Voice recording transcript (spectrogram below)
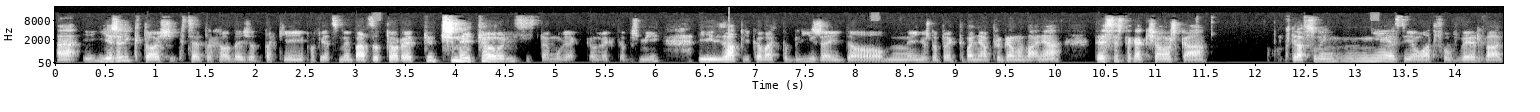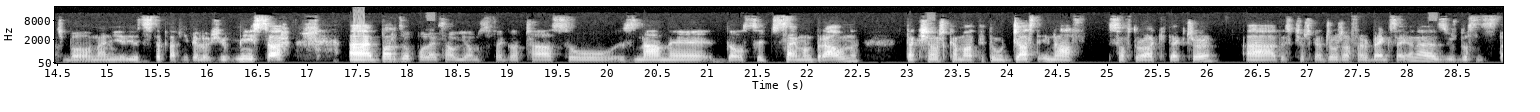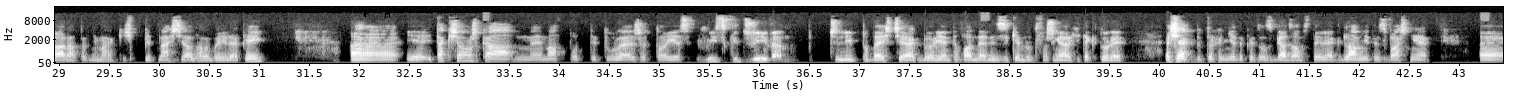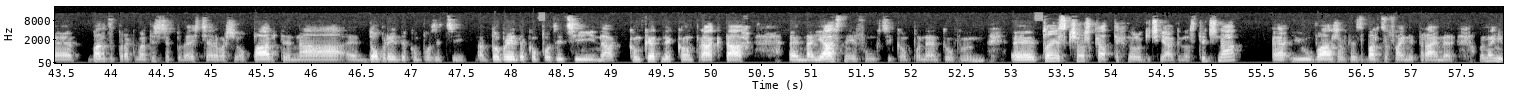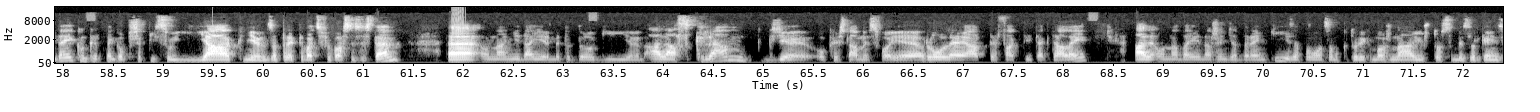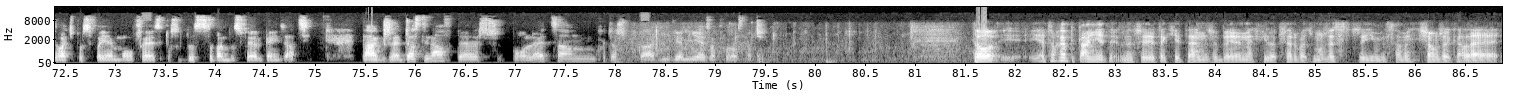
A jeżeli ktoś chce trochę odejść od takiej, powiedzmy, bardzo teoretycznej teorii systemów, jakkolwiek to brzmi, i zaaplikować to bliżej do, już do projektowania oprogramowania, to jest też taka książka, która w sumie nie jest ją łatwo wyrwać, bo ona nie jest dostępna w niewielu miejscach. Bardzo polecał ją swego czasu znany dosyć Simon Brown. Ta książka ma tytuł Just Enough Software Architecture a to jest książka George'a Fairbanksa i ona jest już dosyć stara, pewnie ma jakieś 15 lat albo i lepiej. E, I ta książka ma w podtytule, że to jest risk driven, czyli podejście jakby orientowane ryzykiem do tworzenia architektury. Ja się jakby trochę nie do końca zgadzam z tym, jak dla mnie to jest właśnie e, bardzo pragmatyczne podejście, ale właśnie oparte na e, dobrej dekompozycji, na dobrej dekompozycji, na konkretnych kontraktach, na jasnej funkcji komponentów. To jest książka technologicznie agnostyczna, E, i uważam, że to jest bardzo fajny primer. Ona nie daje konkretnego przepisu, jak, nie wiem, zaprojektować swój własny system. E, ona nie daje metodologii, nie wiem, ala Scrum, gdzie określamy swoje role, artefakty i tak dalej, ale ona daje narzędzia do ręki, za pomocą których można już to sobie zorganizować po swojemu, w sposób dostosowany do swojej organizacji. Także Just Enough też polecam, chociaż tak jak nie jest dostać. To ja trochę pytanie, znaczy takie ten, żeby na chwilę przerwać może stream samych książek, ale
